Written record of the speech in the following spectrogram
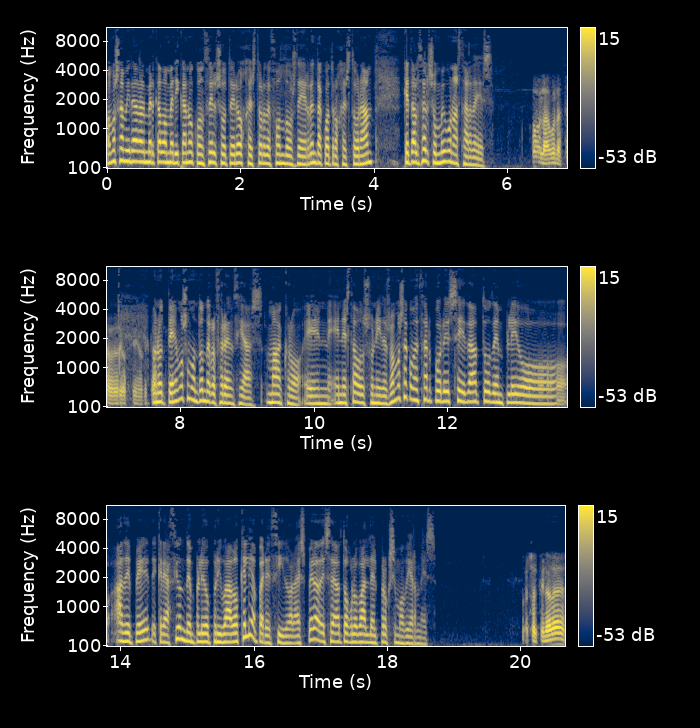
Vamos a mirar al mercado americano con Celso Otero, gestor de fondos de Renta 4 Gestora. ¿Qué tal, Celso? Muy buenas tardes. Hola, buenas tardes, señor. Bueno, tenemos un montón de referencias macro en, en, Estados Unidos. Vamos a comenzar por ese dato de empleo ADP, de creación de empleo privado. ¿Qué le ha parecido a la espera de ese dato global del próximo viernes? Pues al final ha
